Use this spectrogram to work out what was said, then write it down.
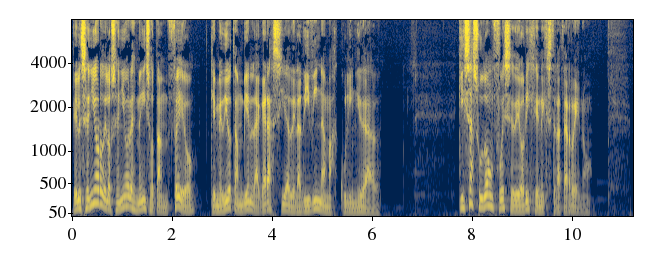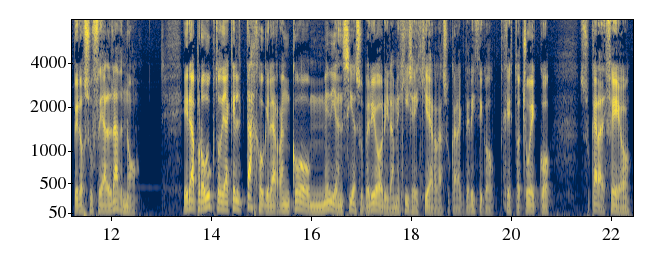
el Señor de los Señores me hizo tan feo que me dio también la gracia de la divina masculinidad. Quizás su don fuese de origen extraterreno, pero su fealdad no era producto de aquel tajo que le arrancó media encía superior y la mejilla izquierda, su característico gesto chueco, su cara de feo,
